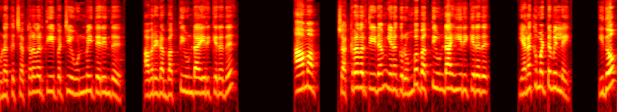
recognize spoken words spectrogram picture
உனக்கு சக்கரவர்த்தியைப் பற்றிய உண்மை தெரிந்து அவரிடம் பக்தி உண்டாயிருக்கிறது? ஆமாம் சக்கரவர்த்தியிடம் எனக்கு ரொம்ப பக்தி உண்டாகியிருக்கிறது. எனக்கு மட்டுமில்லை. இதோ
